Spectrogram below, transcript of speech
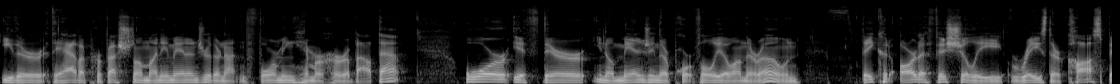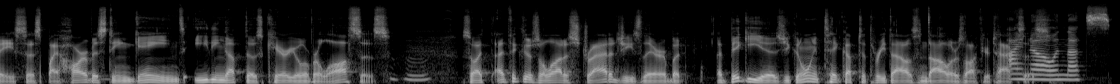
either they have a professional money manager, they're not informing him or her about that, or if they're, you know, managing their portfolio on their own, they could artificially raise their cost basis by harvesting gains, eating up those carryover losses. So I, I think there's a lot of strategies there, but a biggie is you can only take up to three thousand dollars off your taxes I know, and that's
